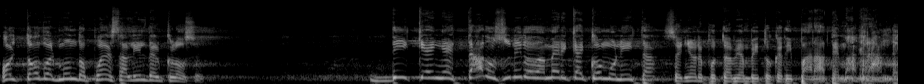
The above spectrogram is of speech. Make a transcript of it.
Hoy todo el mundo puede salir del closet. Di que en Estados Unidos de América hay comunistas. Señores, pues ustedes habían visto que disparate más grande.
